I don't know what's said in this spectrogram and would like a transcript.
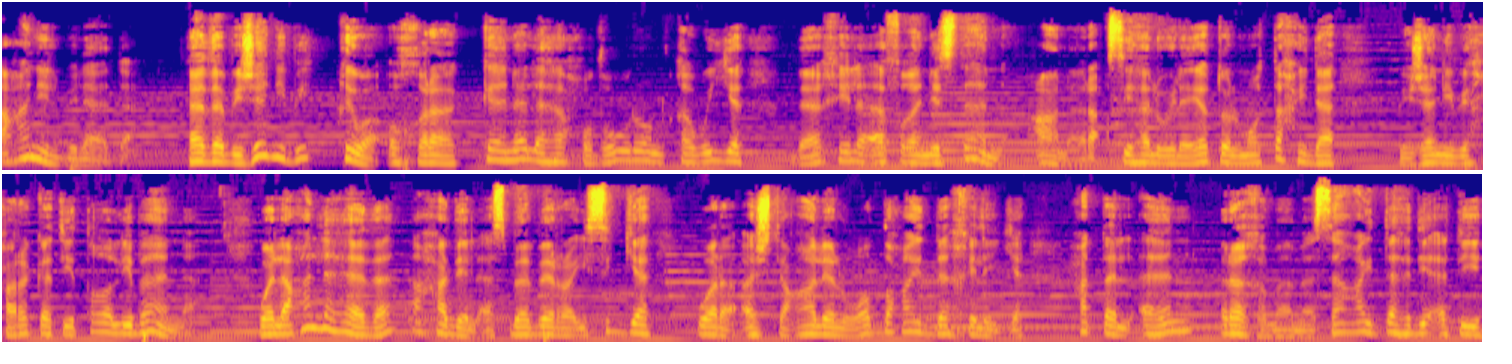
عن البلاد. هذا بجانب قوى أخرى كان لها حضور قوي داخل أفغانستان على رأسها الولايات المتحدة بجانب حركة طالبان. ولعل هذا أحد الأسباب الرئيسية وراء اشتعال الوضع الداخلي. حتى الآن رغم مساعي التهدئة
